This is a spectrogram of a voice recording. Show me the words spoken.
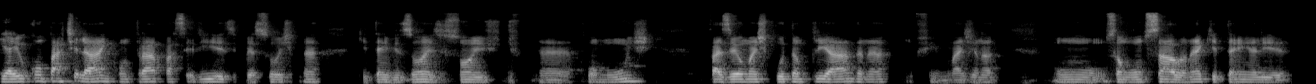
E aí o compartilhar, encontrar parcerias e pessoas né, que têm visões e sonhos é, comuns, fazer uma escuta ampliada, né? enfim, imagina um São Gonçalo, né, que tem ali,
